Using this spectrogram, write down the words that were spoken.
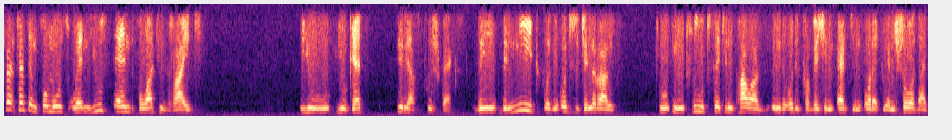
first and foremost, when you stand for what is right, you, you get serious pushbacks. The, the need for the Auditor General to include certain powers in the Audit Provision Act in order to ensure that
